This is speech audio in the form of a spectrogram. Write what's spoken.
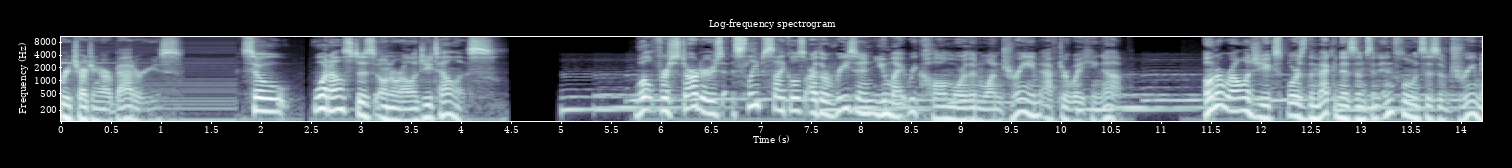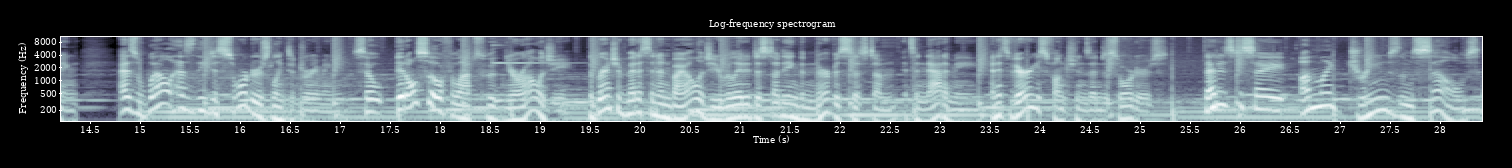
recharging our batteries. So, what else does oneirology tell us? Well, for starters, sleep cycles are the reason you might recall more than one dream after waking up. Oneirology explores the mechanisms and influences of dreaming, as well as the disorders linked to dreaming, so it also overlaps with neurology, the branch of medicine and biology related to studying the nervous system, its anatomy, and its various functions and disorders. That is to say, unlike dreams themselves,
